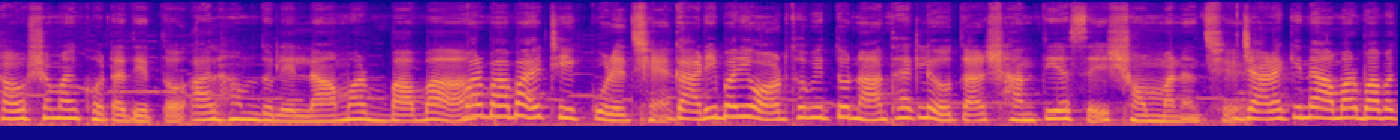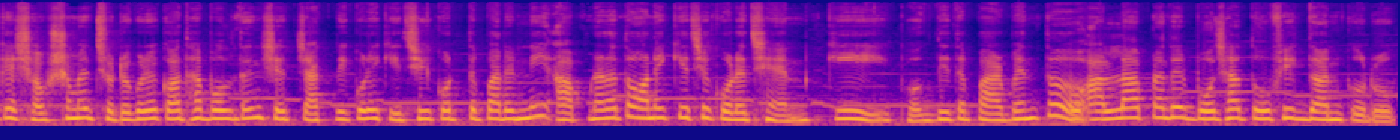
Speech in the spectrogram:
সবসময় খোটা দিত। আলহামদুলিল্লাহ, আমার বাবা আমার বাবাই ঠিক করেছে। গাড়ি বাড়ি অর্থবিত্ত না থাকলেও তার শান্তি আছে, সম্মান আছে। যারা কিনা আমার বাবাকে সবসময় ছোট করে কথা বলতেন, সে চাকরি করে কিছুই করতে পারেননি। আপনারা তো অনেক কিছু করেছেন। কি, ভোগ দিতে পারবেন তো? আল্লাহ আপনাদের বোঝা তৌফিক দান করুক।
